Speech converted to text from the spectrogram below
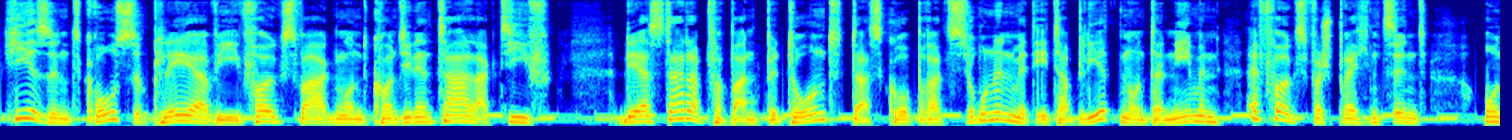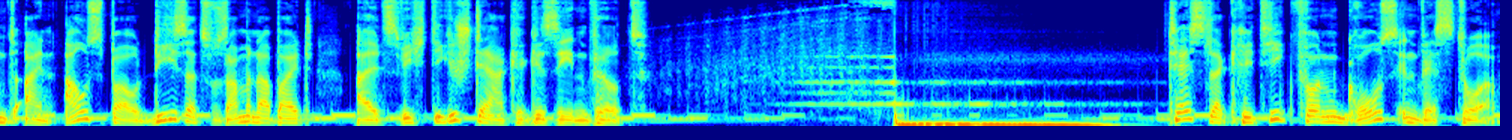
Hier sind große Player wie Volkswagen und Continental aktiv. Der Startup-Verband betont, dass Kooperationen mit etablierten Unternehmen erfolgsversprechend sind und ein Ausbau dieser Zusammenarbeit als wichtige Stärke gesehen wird. Tesla-Kritik von Großinvestor.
